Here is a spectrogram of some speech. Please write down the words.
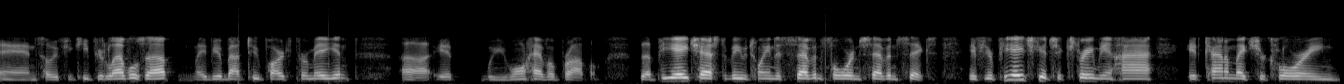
And so if you keep your levels up, maybe about two parts per million, uh, it we won't have a problem. The pH has to be between a 7.4 and 7.6. If your pH gets extremely high, it kind of makes your chlorine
